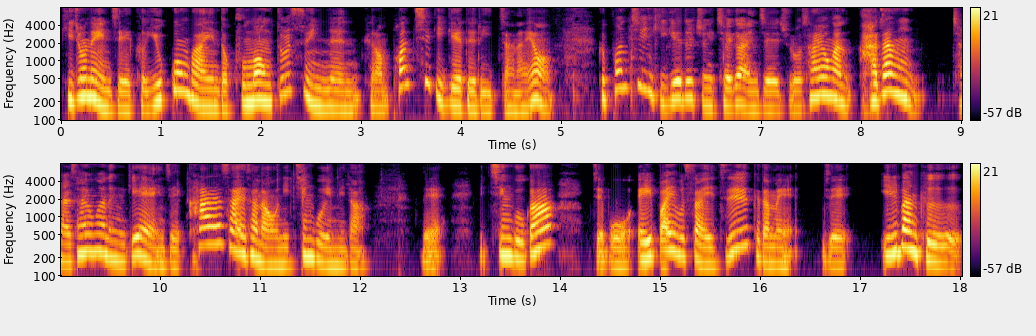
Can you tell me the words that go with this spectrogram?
기존에 이제 그 60 바인더 구멍 뚫 수 있는 그런 펀치 기계들이 있잖아요. 그 펀치 기계들 중에 제가 이제 주로 사용한 가장 잘 사용하는 게 이제 칼사에서 나온 이 친구입니다. 네. 이 친구가 이제 뭐 A5 사이즈, 그 다음에 이제 일반 그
